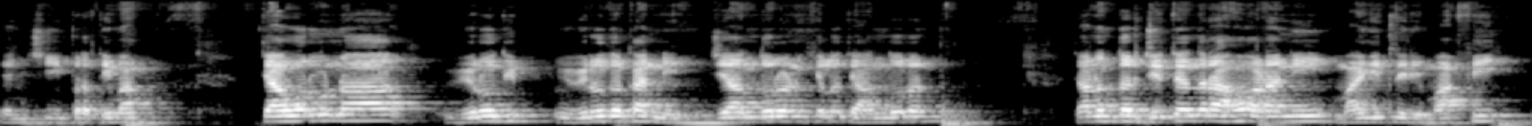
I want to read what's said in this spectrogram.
यांची प्रतिमा. त्यावरून विरोधी विरोधकांनी जे आंदोलन केलं ते आंदोलन. त्यानंतर जितेंद्र आव्हाडांनी मागितलेली माफी.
